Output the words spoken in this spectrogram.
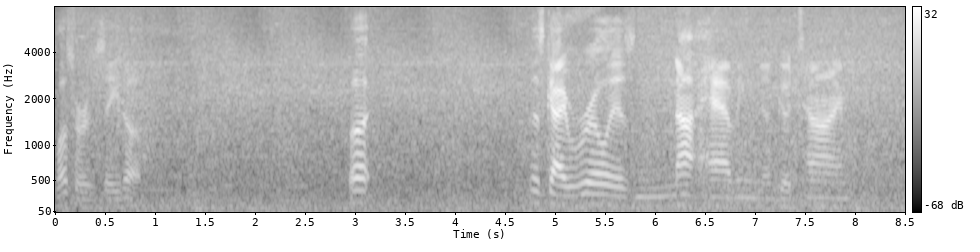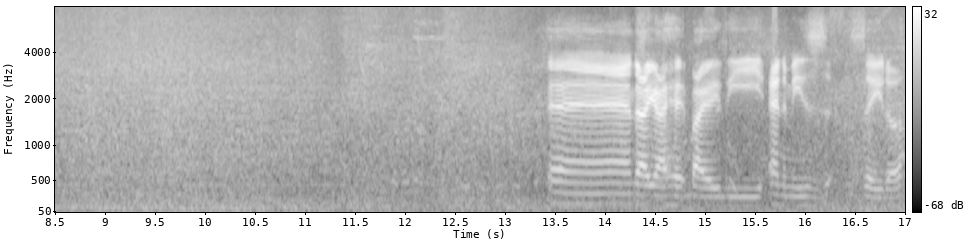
Plus or Zeta? But this guy really is not having a good time. And I got hit by the enemy's Zeta.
